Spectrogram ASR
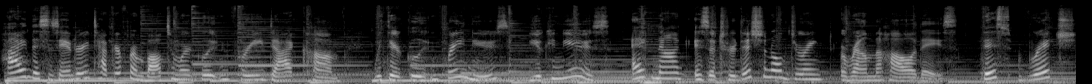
Hi, this is Andrea Tucker from BaltimoreGlutenFree.com with your gluten free news you can use. Eggnog is a traditional drink around the holidays. This rich,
